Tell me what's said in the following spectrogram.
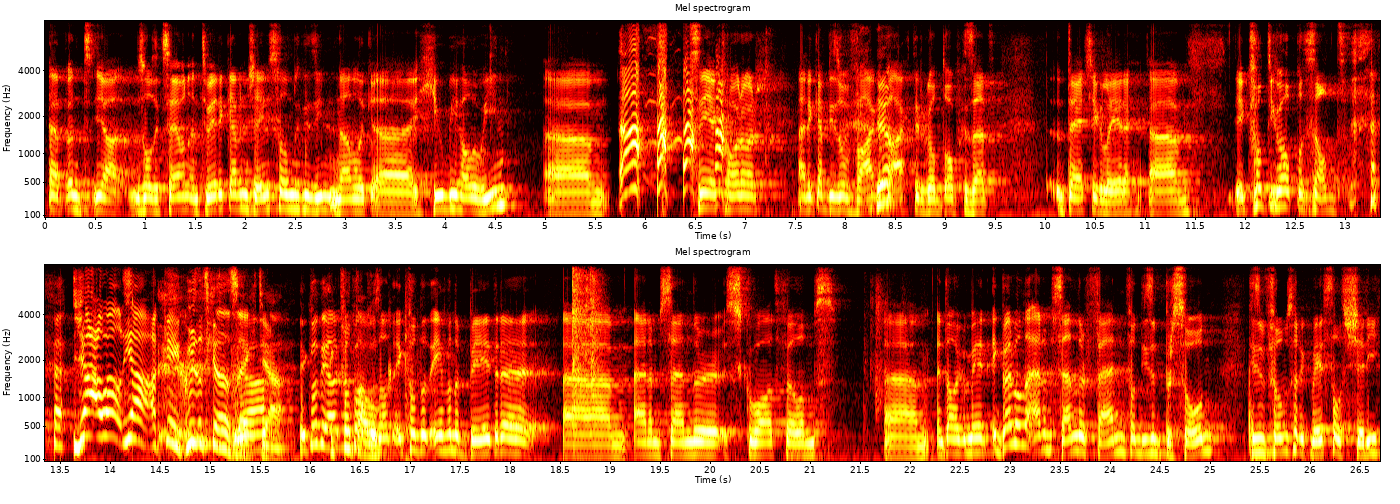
heb, een, ja, zoals ik zei, van een tweede Kevin James film gezien, namelijk eh Hubie Halloween. Ehm, is niet echt horror, En ik heb die zo vaak op de achtergrond opgezet. Een tijdje geleden. Ehm, ik vond die wel plezant. Ja, wel, ja, oké, goed dat je dat zegt, ja. Ik vond die eigenlijk Ik vond wel dat plezant. Ik vond het een van de betere ehm, Adam Sandler squad films. Ehm, in het algemeen. Ik ben wel een Adam Sandler fan van die zijn persoon. Die zijn films vind ik meestal shitty.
